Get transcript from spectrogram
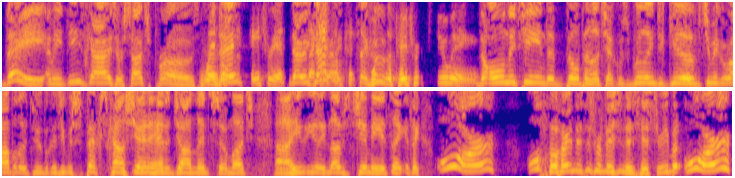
they, I mean, these guys are such pros. Swindled they, the Patriots. No, exactly. It's like what who- are the Patriots doing? the only team that Bill Belichick was willing to give Jimmy Garoppolo to because he respects Kyle Shanahan and John Lynch so much. Uh, he, you know, he loves Jimmy. It's like, it's like, or, or, and this is revisionist history, but or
